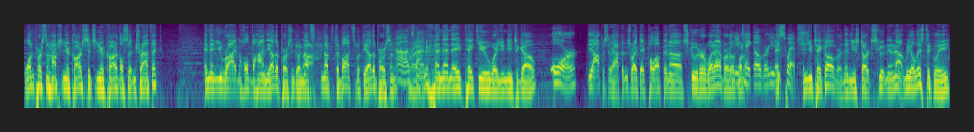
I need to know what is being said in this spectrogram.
One person hops in your car, sits in your car. They'll sit in traffic, and then you ride and hold behind the other person, go nuts, ah. nuts to butts with the other person Oh, that's fun. and then they take you where you need to go. Or the opposite happens, right? They pull up in a scooter, whatever. And you take over, you and- just switch. And you take over, and then you start scooting in and out. Realistically,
